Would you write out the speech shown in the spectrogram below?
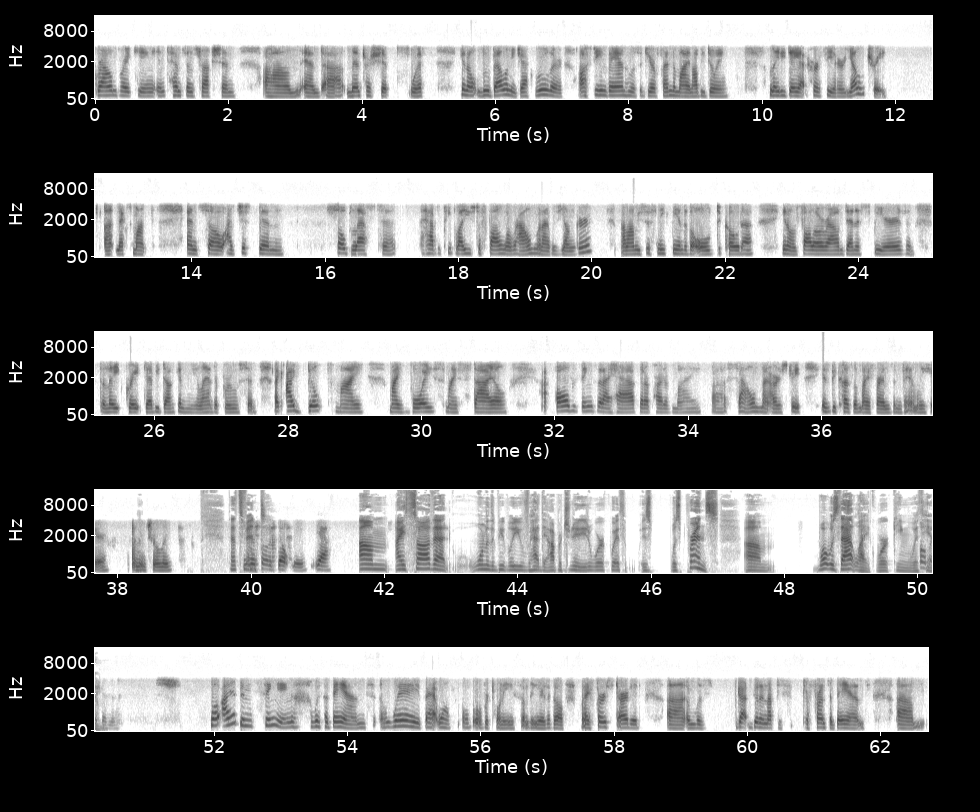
groundbreaking, intense instruction um, and uh, mentorships with, you know, Lou Bellamy, Jack Reuler, Austene Van, who is a dear friend of mine. I'll be doing Lady Day at her theater, Yellow Tree, uh, next month. And so I've just been so blessed to have the people I used to follow around when I was younger. My mom used to sneak me into the old Dakota, you know, and follow around Dennis Spears and the late great Debbie Duncan and Yolanda Bruce, and like I built my my voice, my style, all the things that I have that are part of my uh, sound, my artistry, is because of my friends and family here. I mean, truly. That's fantastic. Minnesota built me. Yeah. Um, I saw that one of the people you've had the opportunity to work with is was Prince. Um, what was that like working with Oh my him? goodness. Well, I had been singing with a band way back, well, over, over 20 something years ago when I first started uh, and was got good enough to, to front a band. Um,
